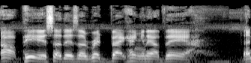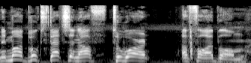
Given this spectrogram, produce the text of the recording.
up here, so there's a redback hanging out there. And in my books, that's enough to warrant a firebomb.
